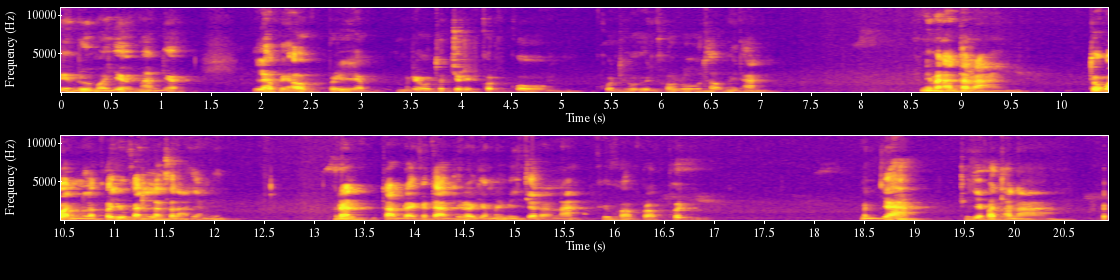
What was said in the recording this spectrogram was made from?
เรียนรู้มาเยอะมากเยอะ แล้วไปเอาเปรียบเร็วทุจริตกดโกง คนที่คนอื่นเขารู้เท่าไม่ทัน นี่มันอันตราย ทุกวันเราก็อยู่กันลักษณะอย่างนี้เพราะนั้นตามใดก็ตามที่เรายังไม่มีจรณะ คือความประพฤติ มันยากที่จะพัฒนาไป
